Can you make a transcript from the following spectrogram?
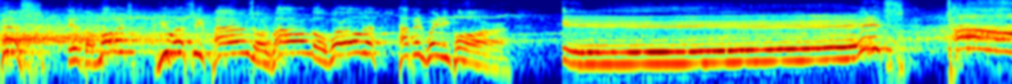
this is the moment UFC fans around the world have been waiting for. It's time!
